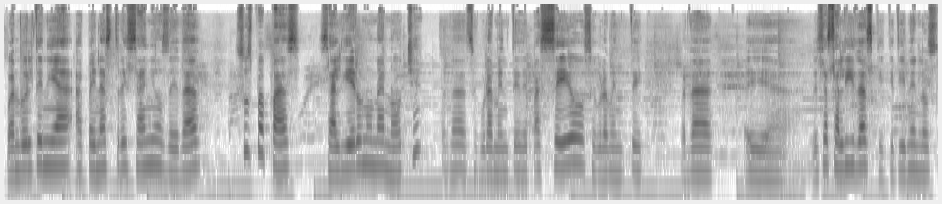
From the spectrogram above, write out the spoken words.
Cuando él tenía apenas tres años de edad, sus papás salieron una noche ¿verdad? Seguramente de paseo, seguramente, ¿verdad? Eh, de esas salidas que, tienen los,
